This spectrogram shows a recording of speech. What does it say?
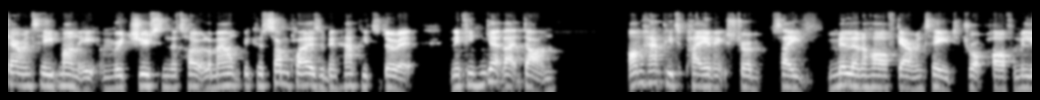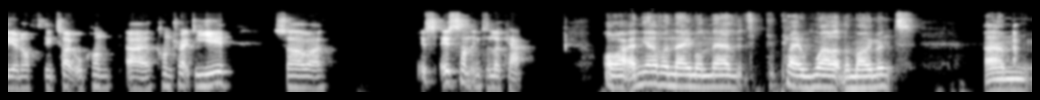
guaranteed money and reducing the total amount because some players have been happy to do it. And if you can get that done, I'm happy to pay an extra, say, million and a half guaranteed to drop half a million off the total con- uh, contract a year. So uh, it's, it's something to look at. All right, and the other name on there that's playing well at the moment, um,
